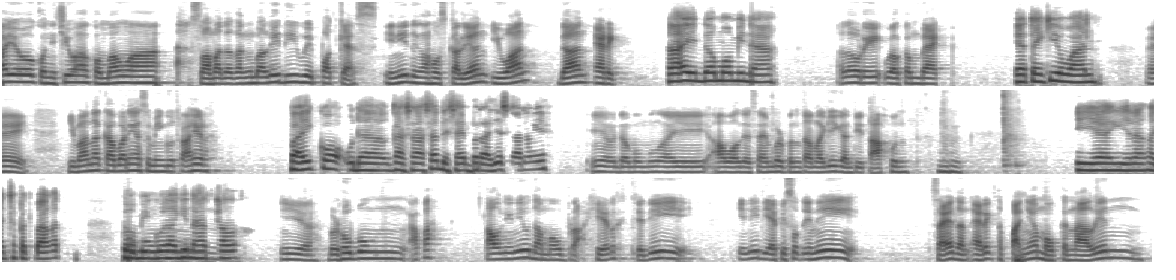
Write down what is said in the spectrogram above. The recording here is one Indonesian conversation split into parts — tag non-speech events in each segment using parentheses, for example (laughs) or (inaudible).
Ohayo, konnichiwa, konbanwa. Selamat datang kembali di Web Podcast. Ini dengan host kalian, Iwan dan Eric. Hai, domo mina. Halo Rick, welcome back. Ya, thank you, Wan. Hey, gimana kabarnya seminggu terakhir? Baik kok, udah nggak serasa Desember aja sekarang ya. Iya, udah memulai awal Desember, bentar lagi ganti tahun. (laughs) Iya, gila nggak cepet banget. Dua minggu lagi Natal. Iya, berhubung apa? Tahun ini udah mau berakhir, jadi ini di episode ini saya dan Eric tepatnya mau kenalin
